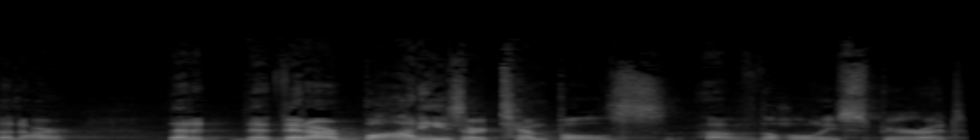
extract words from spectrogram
that, our, that, it, that then our bodies are temples of the Holy Spirit,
